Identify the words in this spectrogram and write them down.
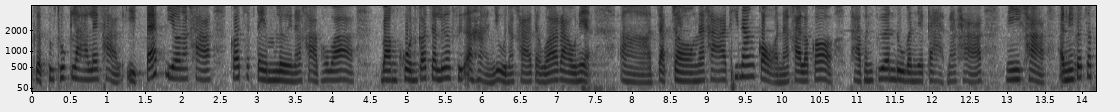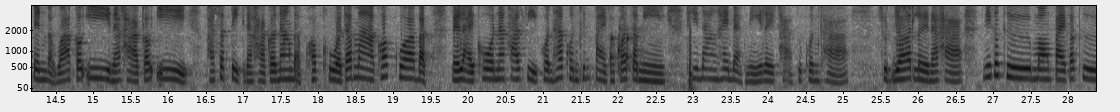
เกือบทุกๆร้านเลยค่ะ อีกแป๊บเดียวนะคะ ก็จะเต็มเลยนะคะ เพราะว่าบางคนก็จะเลือกซื้ออาหารอยู่นะคะ แต่ว่าเราเนี่ยจับจองนะคะที่นั่งก่อนนะคะ แล้วก็พาเพื่อนๆดูบรรยากาศนะคะ นี่ค่ะ อันนี้ก็จะเป็นแบบว่าเก้าอี้นะคะ เก้าอี้พลาสติกนะคะ ก็นั่งแบบครอบครัวถ้ามาครอบครัวแบบหลาย ๆ คนนะคะ4คน 5 คนขึ้นไปเขาก็จะมีที่นั่งให้แบบนี้เลยค่ะ ทุกคนค่ะสุดยอดเลยนะคะ นี่ก็คือมองไปก็คือ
